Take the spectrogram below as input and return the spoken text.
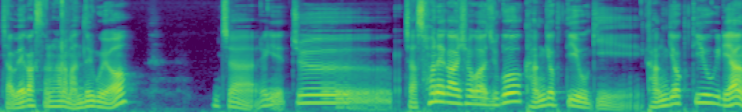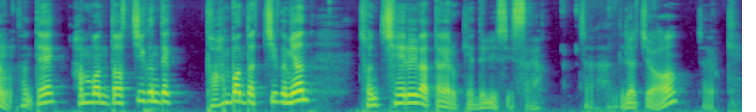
자 외곽선을 하나 만들고요. 자 여기 쭉자 선에 가셔가지고 간격 띄우기. 간격 띄우기량 선택 한 번 더 찍은데 더 한 번 더 찍으면 전체를 갖다가 이렇게 늘릴 수 있어요. 자 늘렸죠? 자 이렇게.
